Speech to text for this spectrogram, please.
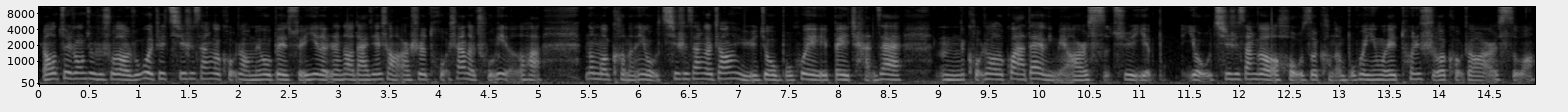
然后最终就是说到，如果这七十三个口罩没有被随意的扔到大街上，而是妥善的处理了的话，那么可能有七十。十三个章鱼就不会被缠在嗯口罩的挂带里面而死去，也不。有七十三个猴子可能不会因为吞食了口罩而死亡，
